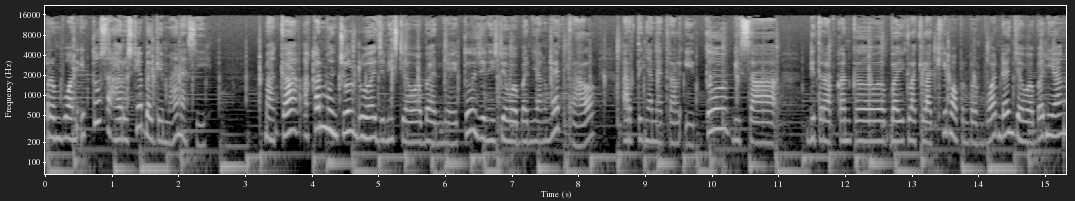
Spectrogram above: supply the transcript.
perempuan itu seharusnya bagaimana sih maka akan muncul dua jenis jawaban, yaitu jenis jawaban yang netral. Artinya netral itu bisa diterapkan ke baik laki-laki maupun perempuan dan jawaban yang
